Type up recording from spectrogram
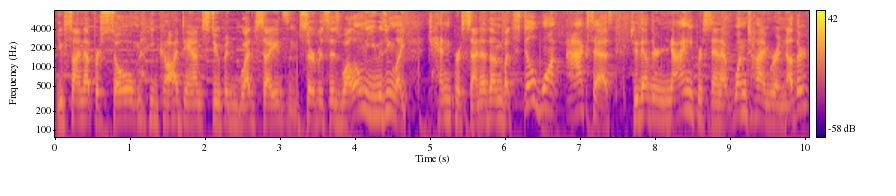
you've signed up for so many goddamn stupid websites and services while only using like 10% of them, but still want access to the other 90% at one time or another?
